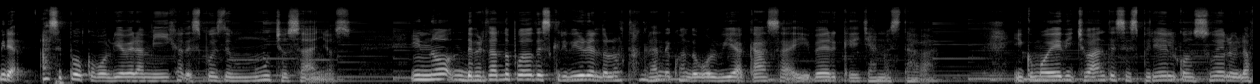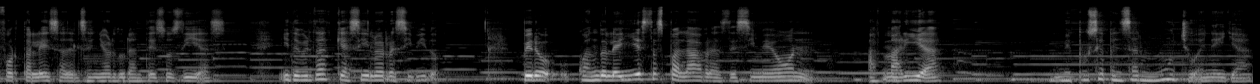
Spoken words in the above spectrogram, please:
Mira, hace poco volví a ver a mi hija después de muchos años. Y no, de verdad no puedo describir el dolor tan grande cuando volví a casa y ver que ya no estaba. Y como he dicho antes, esperé el consuelo y la fortaleza del Señor durante esos días. Y de verdad que así lo he recibido. Pero cuando leí estas palabras de Simeón a María, me puse a pensar mucho en ella.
